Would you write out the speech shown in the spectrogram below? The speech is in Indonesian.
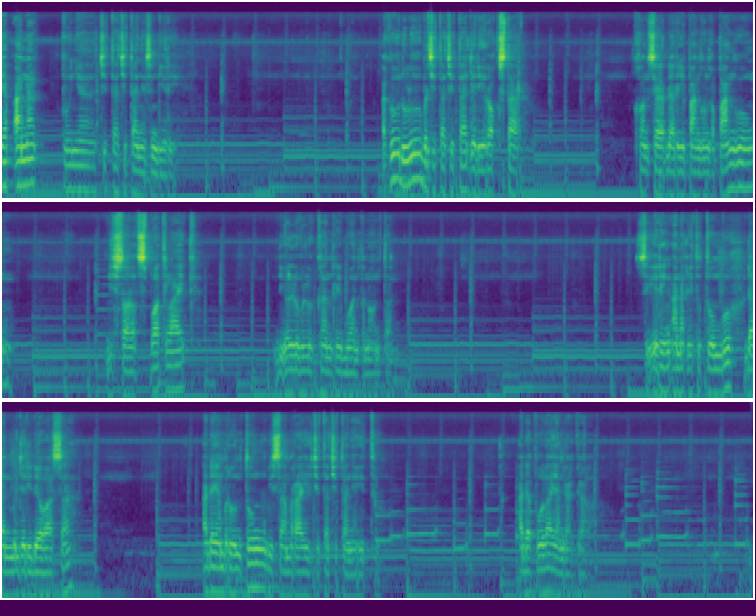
Setiap anak punya cita-citanya sendiri. Aku dulu bercita-cita jadi rockstar. Konser dari panggung ke panggung, disorot spotlight, dielu-elukan ribuan penonton. Seiring anak itu tumbuh dan menjadi dewasa, ada yang beruntung bisa meraih cita-citanya itu. Ada pula yang gagal.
